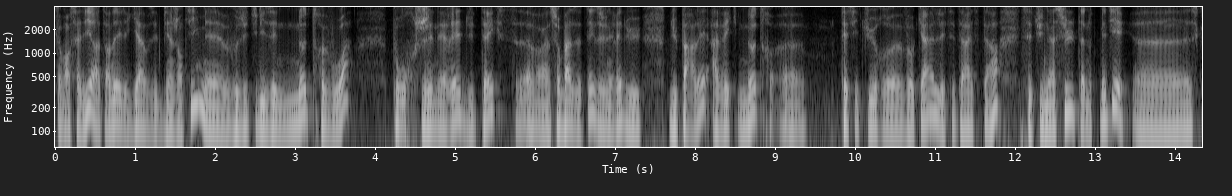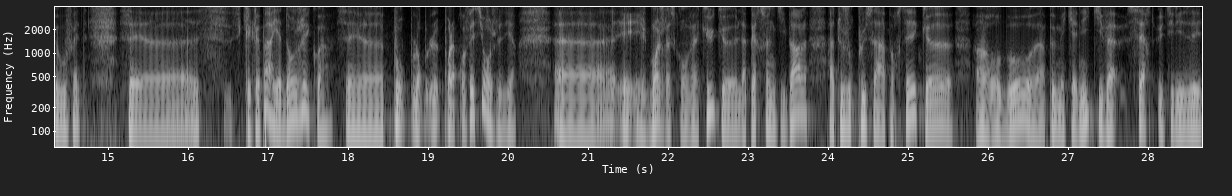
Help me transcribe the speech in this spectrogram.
commence à dire attendez, les gars, vous êtes bien gentils, mais vous utilisez notre voix pour générer du texte, sur base de texte, générer du, du parler avec notre euh, tessiture euh, vocale, etc., etc. C'est une insulte à notre métier, euh, ce que vous faites. C'est euh, quelque part il y a danger, quoi. C'est euh, pour, pour la profession, je veux dire. Et, et, moi, je reste convaincu que la personne qui parle a toujours plus à apporter que un robot un peu mécanique qui va certes utiliser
